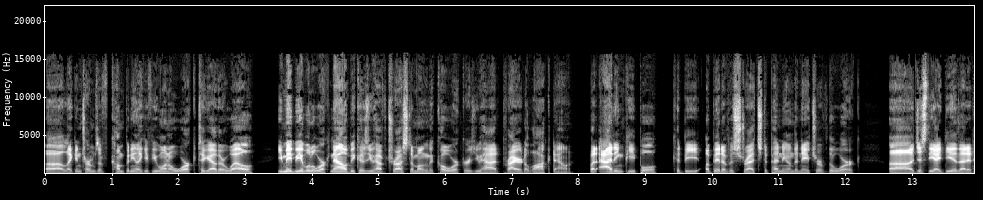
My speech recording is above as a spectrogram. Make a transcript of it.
uh like in terms of company like if you want to work together well you may be able to work now because you have trust among the coworkers you had prior to lockdown but adding people could be a bit of a stretch depending on the nature of the work uh just the idea that it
